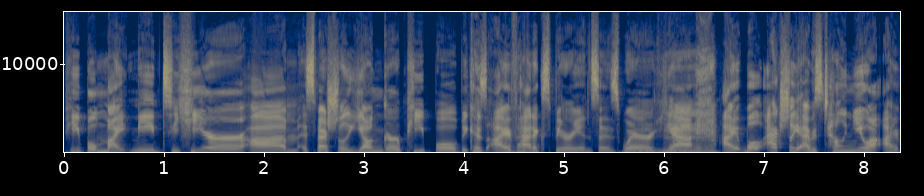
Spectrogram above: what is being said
people might need to hear um especially younger people because I've had experiences where yeah, I well actually I was telling you I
